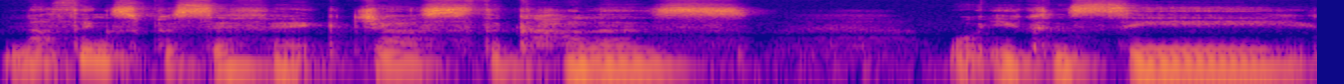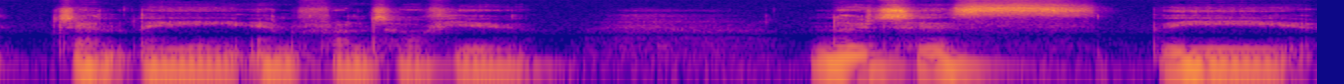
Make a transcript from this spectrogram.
nothing specific, just the colors, what you can see gently in front of you. Notice the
